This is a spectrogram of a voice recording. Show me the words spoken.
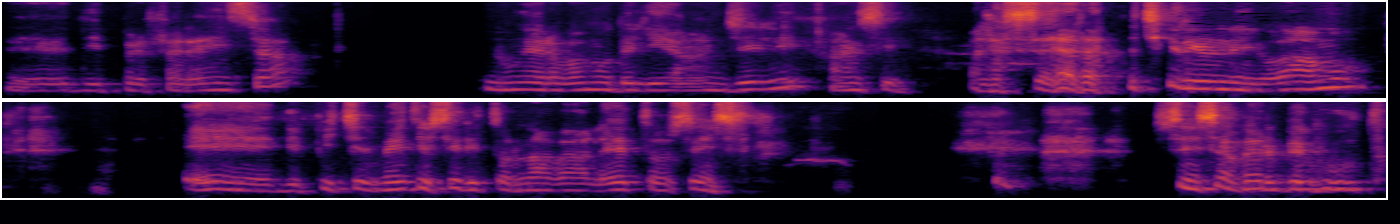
eh, di preferenza, non eravamo degli angeli, anzi alla sera ci riunivamo e difficilmente si ritornava a letto senza, senza aver bevuto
